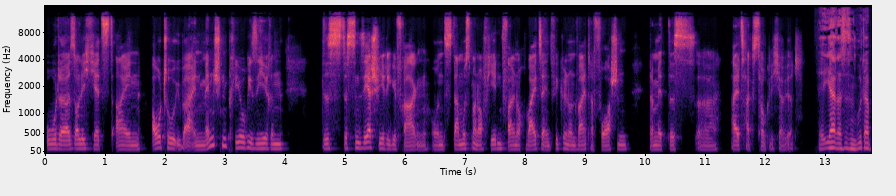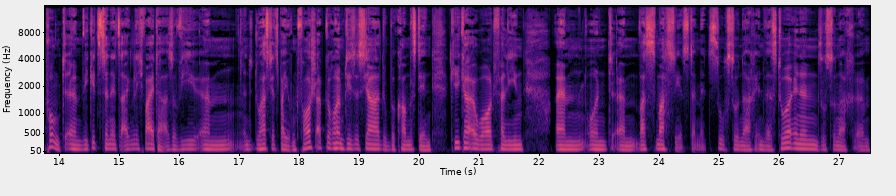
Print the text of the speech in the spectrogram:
Oder soll ich jetzt ein Auto über einen Menschen priorisieren? Das, das sind sehr schwierige Fragen und da muss man auf jeden Fall noch weiterentwickeln und weiter forschen, damit das äh, alltagstauglicher wird. Ja, das ist ein guter Punkt. Ähm, wie geht's denn jetzt eigentlich weiter? Also wie, ähm, du hast jetzt bei Jugendforsch abgeräumt dieses Jahr, du bekommst den Kika Award verliehen. Ähm, und ähm, was machst du jetzt damit? Suchst du nach InvestorInnen? Suchst du nach ähm,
